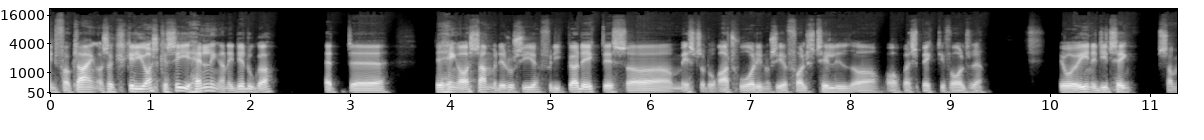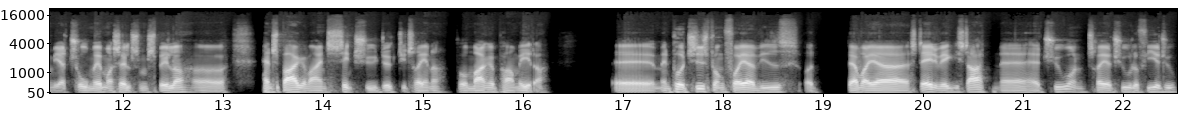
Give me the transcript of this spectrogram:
en forklaring. Og så skal de også kan se i handlingerne i det, du gør, at øh, det hænger også sammen med det, du siger. Fordi gør det ikke det, så mister du ret hurtigt, nu siger folks tillid og, og respekt i forhold til det. Det var jo en af de ting, som jeg tog med mig selv som spiller. Og Hans Bakke var en sindssygt dygtig træner på mange parametre. Øh, men på et tidspunkt får jeg at vide, og der var jeg stadigvæk i starten af, af 20'erne, 23 eller 24.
